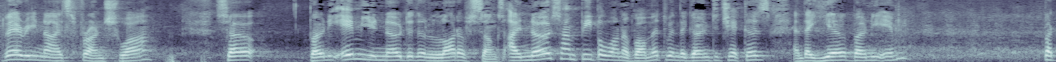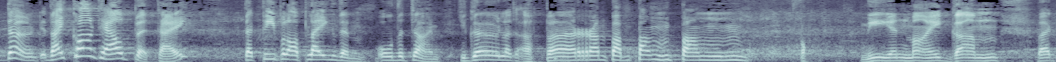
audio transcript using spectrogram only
Very nice, Francois. So, Boney M, you know, did a lot of songs. I know some people want to vomit when they go into checkers and they hear Boney M. But don't. They can't help it, eh? That people are playing them all the time. You go like, a ram pam pam pam. Me and my gum. But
